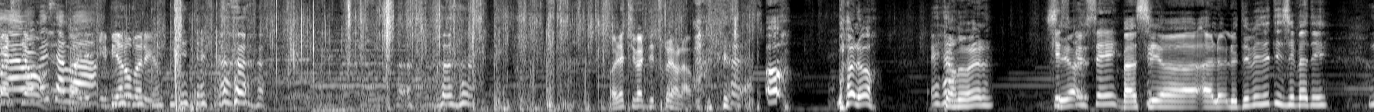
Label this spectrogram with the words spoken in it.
impatient. on va savoir. Il est bien emballé. hein. Oh, là, tu vas le détruire, là. Bah alors, Père Noël Qu'est-ce c'est, que euh, c'est Bah c'est euh, euh, le, le DVD des évadés. Oh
